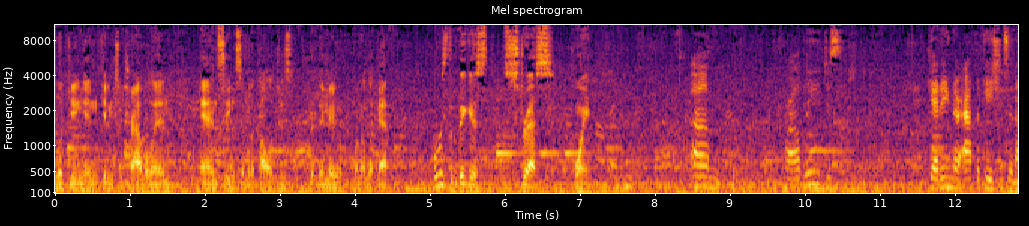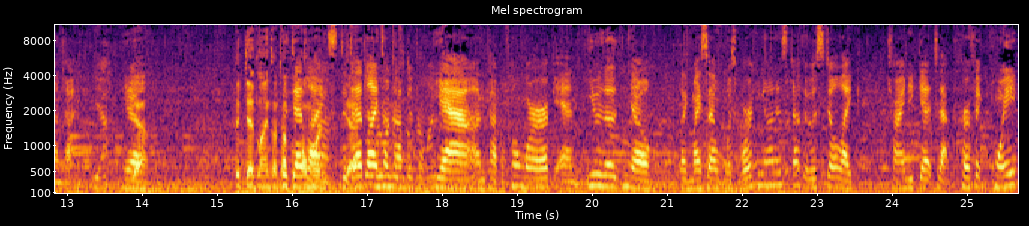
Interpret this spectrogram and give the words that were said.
looking and getting some travel in and seeing some of the colleges that they may want to look at. what was the biggest stress point? Um, Probably just getting their applications in on time. Yeah. You know, The deadlines on the top of deadlines, homework? the Yeah. deadlines Everyone on top of different yeah, on top of homework, and even though you know, like my son was working on his stuff, it was still like trying to get to that perfect point,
